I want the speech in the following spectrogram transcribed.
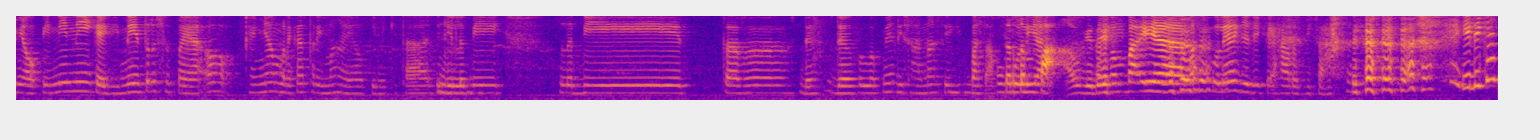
punya opini nih kayak gini terus supaya oh kayaknya mereka terima nggak ya opini kita jadi hmm. lebih lebih ter developnya di sana sih pas aku tertempa, kuliah gitu ya? tertempa iya pas kuliah jadi kayak harus bisa ini kan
